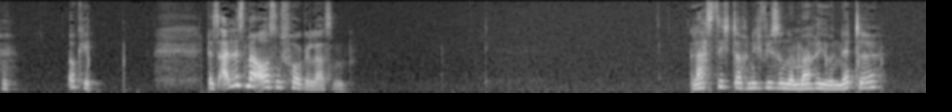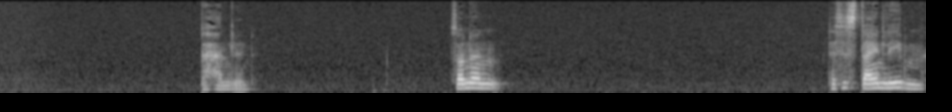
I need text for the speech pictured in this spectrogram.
okay. Das alles mal außen vor gelassen. Lass dich doch nicht wie so eine Marionette behandeln, sondern das ist dein Leben.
